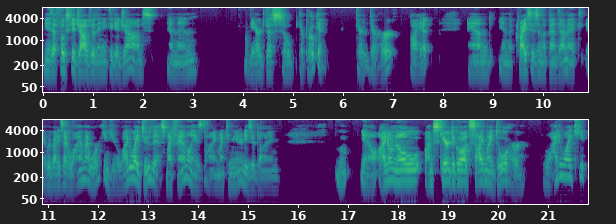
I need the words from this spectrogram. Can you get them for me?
it means that folks get jobs where they need to get jobs, and then they are just so they're broken, they're they're hurt by it. And in the crisis in the pandemic, everybody's like, why am I working here? Why do I do this? My family is dying. My communities are dying. You know, I don't know. I'm scared to go outside my door. Why do I keep,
